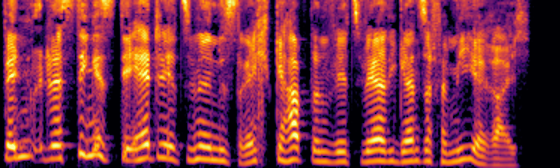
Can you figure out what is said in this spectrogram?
wenn das Ding ist, der hätte jetzt zumindest recht gehabt und jetzt wäre die ganze Familie reich.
